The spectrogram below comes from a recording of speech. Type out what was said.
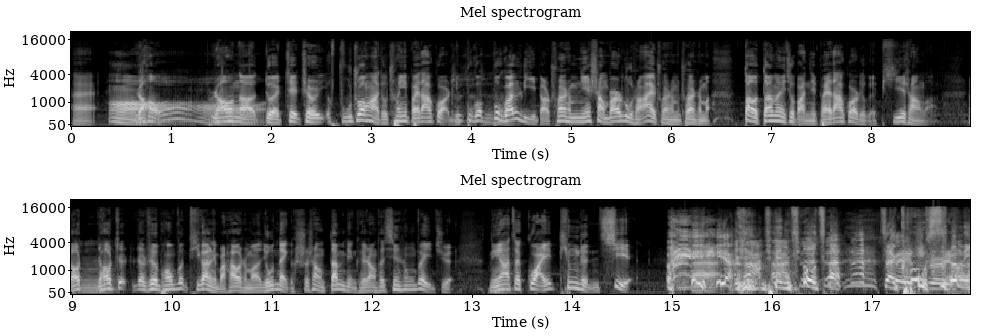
哎，然后然后呢，对，这这是服装啊，就穿一白大褂儿，你不管不管里边穿什么，您上班路上爱穿什么穿什么，到单位就把那白大褂就给披上了。然后，然后这这这位朋友问题干里边还有什么？有哪个时尚单品可以让他心生畏惧？您呀，再挂一听诊器，您就在在公司里，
